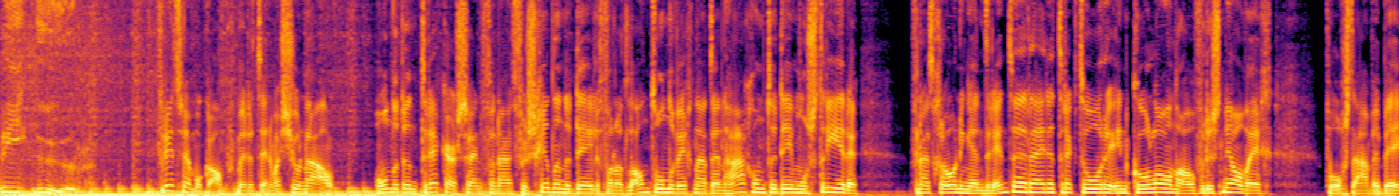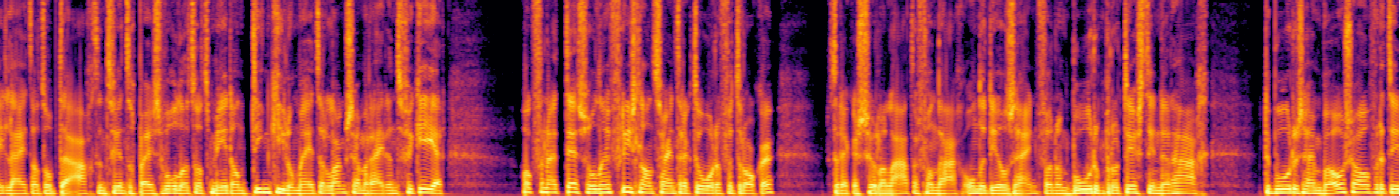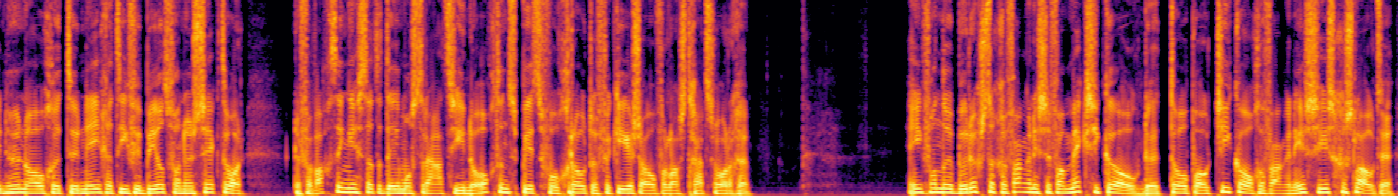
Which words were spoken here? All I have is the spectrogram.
Drie uur. Frits Hemmelkamp met het NOS Journaal. Honderden trekkers zijn vanuit verschillende delen van het land onderweg naar Den Haag om te demonstreren. Vanuit Groningen en Drenthe rijden tractoren in kolonnen over de snelweg. Volgens de ANWB leidt dat op de A28 bij Zwolle tot meer dan 10 kilometer langzaam rijdend verkeer. Ook vanuit Texel en Friesland zijn tractoren vertrokken. De trekkers zullen later vandaag onderdeel zijn van een boerenprotest in Den Haag. De boeren zijn boos over het in hun ogen te negatieve beeld van hun sector. De verwachting is dat de demonstratie in de ochtendspits voor grote verkeersoverlast gaat zorgen. Een van de beruchtste gevangenissen van Mexico, de Topo Chico-gevangenis, is gesloten.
